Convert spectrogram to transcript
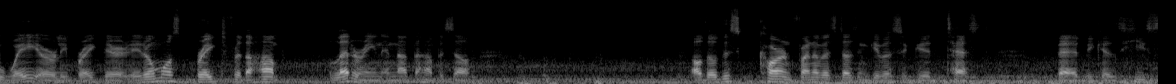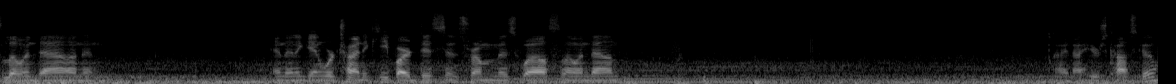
way early brake there. It almost braked for the hump lettering and not the hump itself. Although this car in front of us doesn't give us a good test bed because he's slowing down and and then again we're trying to keep our distance from him as well, slowing down. Alright, now here's Costco.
